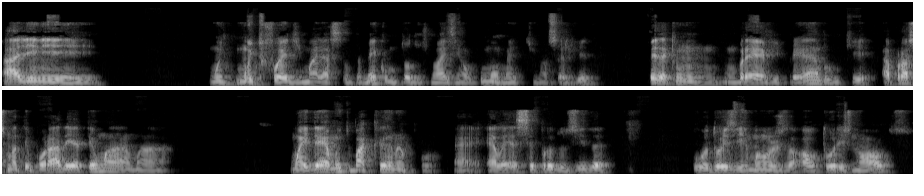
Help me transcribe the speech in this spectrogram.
A Aline muito, muito fã de Malhação também, como todos nós em algum momento de nossas vidas. Fez aqui um, um breve preâmbulo que a próxima temporada ia ter uma, uma, uma ideia muito bacana. Pô. É, ela ia ser produzida por dois irmãos autores novos,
